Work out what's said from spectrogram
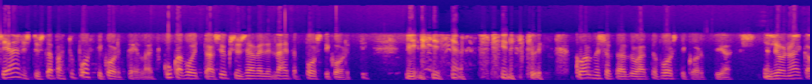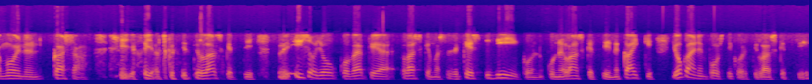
se äänestys tapahtui postikorteilla, että kuka voittaa syksyn sävelen, lähetä postikortti. Niin, niin siinä tuli 300 000 postikorttia. Ja se on aikamoinen kasa, jotka sitten laskettiin. Iso joukko väkeä laskemassa. Se kesti viikon, kun ne laskettiin. Ne kaikki, jokainen postikortti laskettiin.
